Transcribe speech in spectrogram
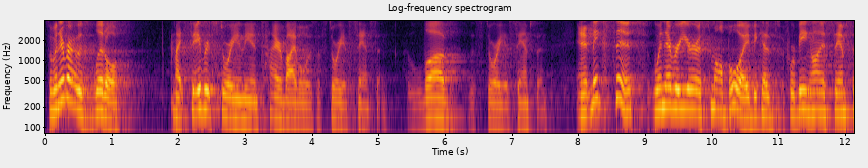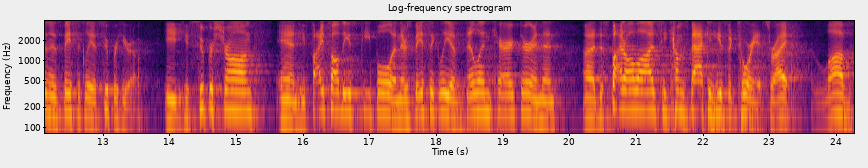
So, whenever I was little, my favorite story in the entire Bible was the story of Samson. I loved the story of Samson. And it makes sense whenever you're a small boy because, if we're being honest, Samson is basically a superhero. He, he's super strong and he fights all these people, and there's basically a villain character. And then, uh, despite all odds, he comes back and he's victorious, right? I loved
